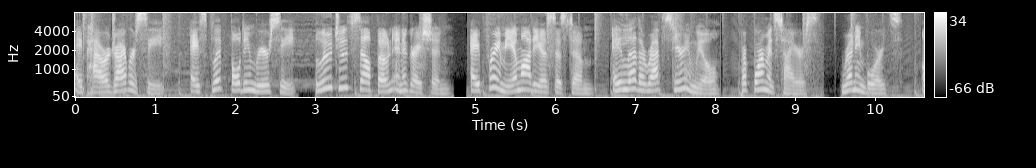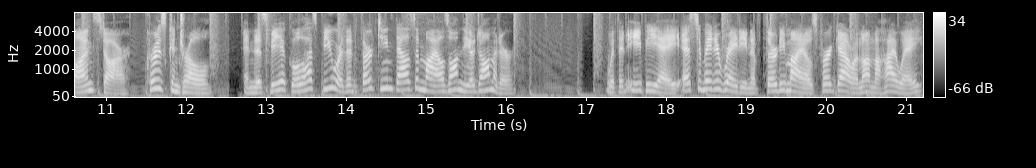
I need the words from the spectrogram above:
a power driver's seat, a split folding rear seat, Bluetooth cell phone integration, a premium audio system, a leather-wrapped steering wheel, performance tires, running boards, OnStar, cruise control, and this vehicle has fewer than 13,000 miles on the odometer. With an EPA estimated rating of 30 miles per gallon on the highway,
